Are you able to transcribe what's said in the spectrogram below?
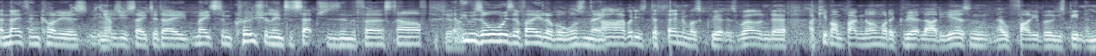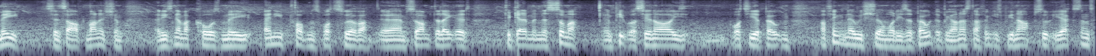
and Nathan Collier, as, Yeah. as you say today, made some crucial interceptions in the first half, did, and he was always available, wasn't he? Ah, but his defending was great as well, and uh, I keep on banging on what a great lad he is and how valuable he's been to me since I've managed him, and he's never caused me any problems whatsoever. Um, so I'm delighted to get him in the summer, and people are saying, "Oh, what's he about?" And I think now he's shown what he's about. To be honest, I think he's been absolutely excellent.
